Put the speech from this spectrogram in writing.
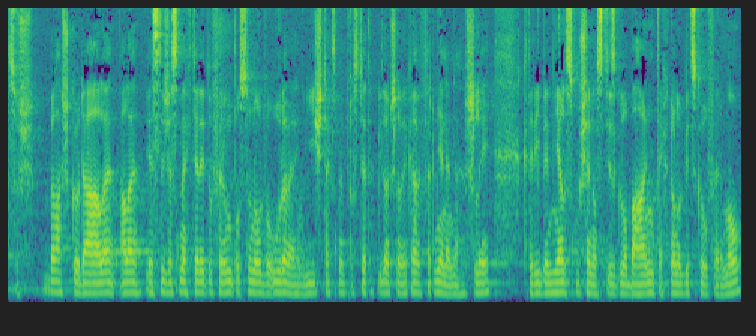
což byla škoda, ale, ale jestliže jsme chtěli tu firmu posunout o úroveň výš, tak jsme prostě takového člověka ve firmě nenašli, který by měl zkušenosti s globální technologickou firmou.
